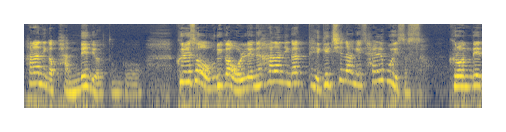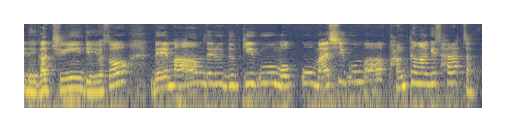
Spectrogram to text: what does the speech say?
하나님과 반대되었던 거. 그래서 우리가 원래는 하나님과 되게 친하게 살고 있었어. 그런데 내가 주인이 되어서 내 마음대로 느끼고 먹고 마시고 막 방탕하게 살았잖아.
